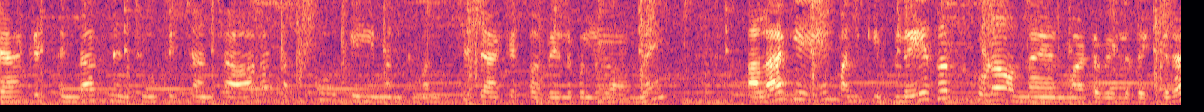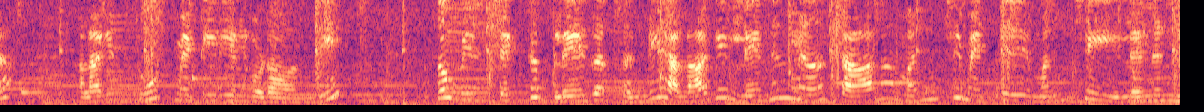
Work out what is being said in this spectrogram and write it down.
జాకెట్స్ ఇందాక నేను చూపించాను చాలా తక్కువకి మనకి మంచి జాకెట్స్ అవైలబుల్గా ఉన్నాయి. అలాగే మనకి బ్లేజర్స్ కూడా ఉన్నాయన్నమాట వీళ్ళ దగ్గర. అలాగే సూట్ మెటీరియల్ కూడా ఉంది. So we'll check the blazers అండి. అలాగే లెనిన్ చాలా మంచి మెటీ మంచి లెనిన్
